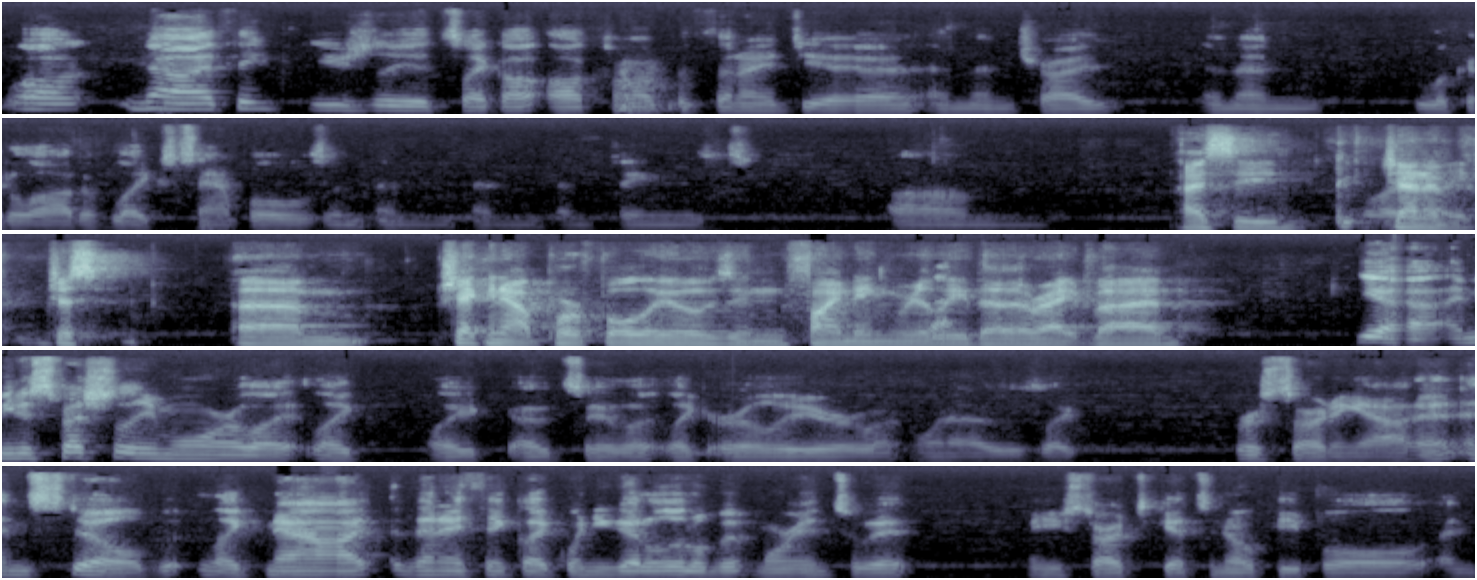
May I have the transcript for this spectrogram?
Well no i think usually it's like I'll, I'll, come up with an idea and then try and then look at a lot of like samples and and and, and things um, i see. Kind like, of just um, checking out portfolios and finding really the right vibe. Yeah, I mean, especially more like like like I would say like, like earlier when, when I was like first starting out, and, and still like now. Then I think like when you get a little bit more into it and you start to get to know people and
